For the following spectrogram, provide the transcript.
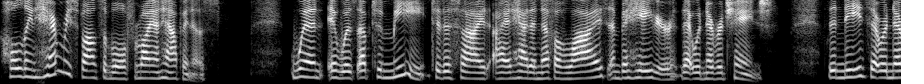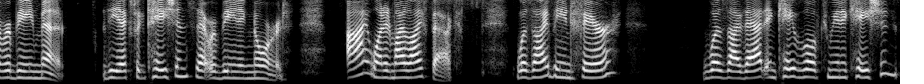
holding him responsible for my unhappiness when it was up to me to decide I had had enough of lies and behavior that would never change, the needs that were never being met, the expectations that were being ignored. I wanted my life back. Was I being fair? Was I that incapable of communication?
